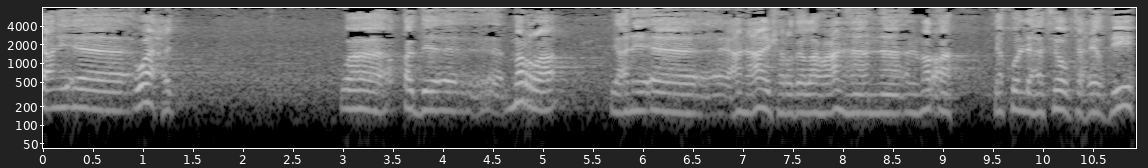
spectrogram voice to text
يعني آه، واحد. وقد آه، مر يعني آه، عن عائشة رضي الله عنها أن المرأة يكون لها ثوب تحيض فيه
